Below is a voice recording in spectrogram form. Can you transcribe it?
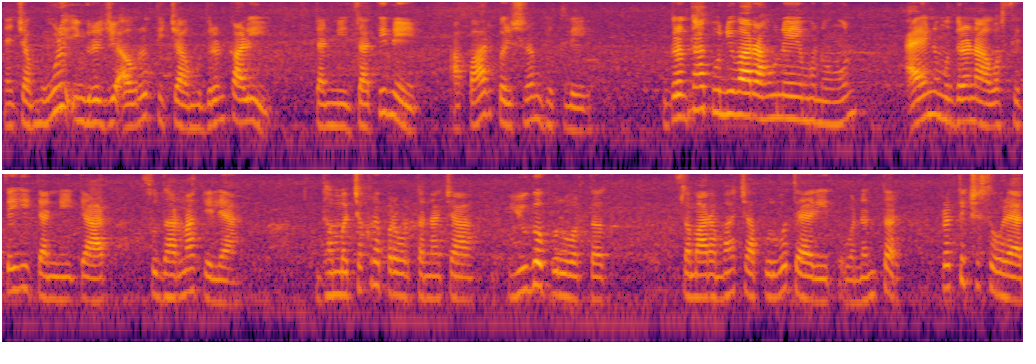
त्यांच्या मूळ इंग्रजी आवृत्तीच्या मुद्रणकाळी त्यांनी जातीने अपार परिश्रम घेतले. ग्रंथात उनिवा राहू नये म्हणून ऐन मुद्रणावस्थेतही त्यांनी त्यात सुधारणा केल्या. धम्मचक्र प्रवर्तनाच्या युगपूर्वर्तक समारंभाच्या पूर्वतयारीत व नंतर प्रत्यक्ष सोहळ्यात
